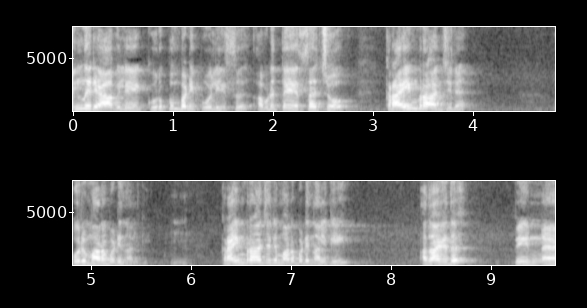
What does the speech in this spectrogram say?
ഇന്ന് രാവിലെ കുറുപ്പുംപടി പോലീസ് അവിടുത്തെ എസ് എച്ച് ഒ ക്രൈംബ്രാഞ്ചിന് ഒരു മറുപടി നൽകി. ക്രൈംബ്രാഞ്ചിന് മറുപടി നൽകി. അതായത് പിന്നെ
